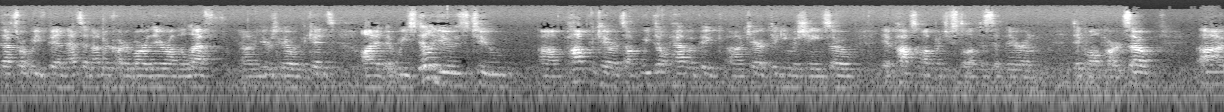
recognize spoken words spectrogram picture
that's what we've been. That's an undercutter bar there on the left uh, years ago with the kids on it that we still use to um, pop the carrots up. We don't have a big uh, carrot digging machine, so it pops them up, but you still have to sit there and take them all apart. So uh,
